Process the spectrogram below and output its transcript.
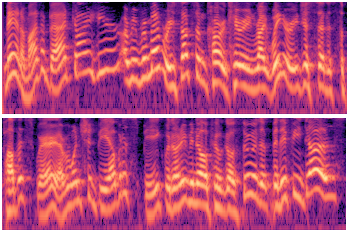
man, am I the bad guy here? I mean, remember, he's not some card carrying right winger. He just said it's the public square. Everyone should be able to speak. We don't even know if he'll go through it, but if he does,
